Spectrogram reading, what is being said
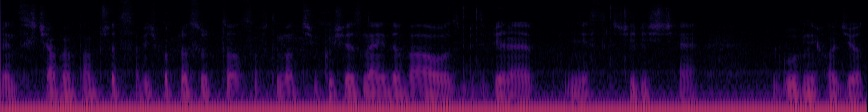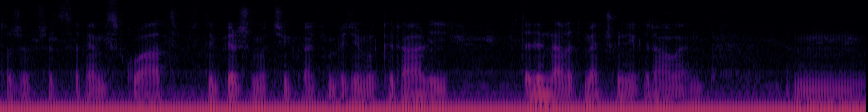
więc chciałbym Wam przedstawić po prostu to, co w tym odcinku się znajdowało. Zbyt wiele nie straciliście. Głównie chodzi o to, że przedstawiam skład w tym pierwszym odcinku, jakim będziemy grali. Wtedy nawet meczu nie grałem. Mm,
